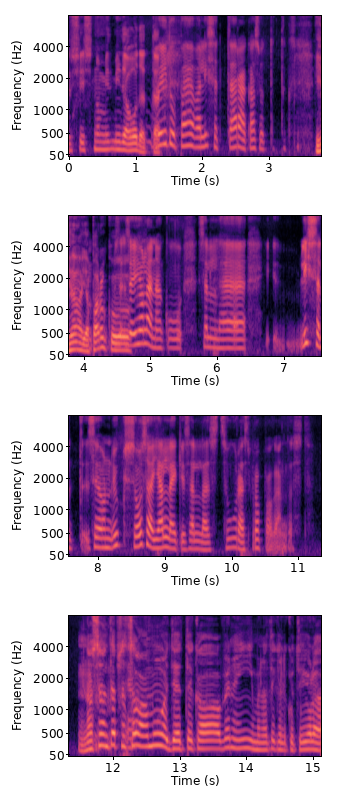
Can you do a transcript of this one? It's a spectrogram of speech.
siis no mida oodata. võidupäeva lihtsalt ära kasutatakse. ja, ja paraku see, see ei ole nagu selle, lihtsalt see on üks osa jällegi sellest suurest propagandast. No see on täpselt ja. samamoodi, et ega vene inimene tegelikult ei ole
